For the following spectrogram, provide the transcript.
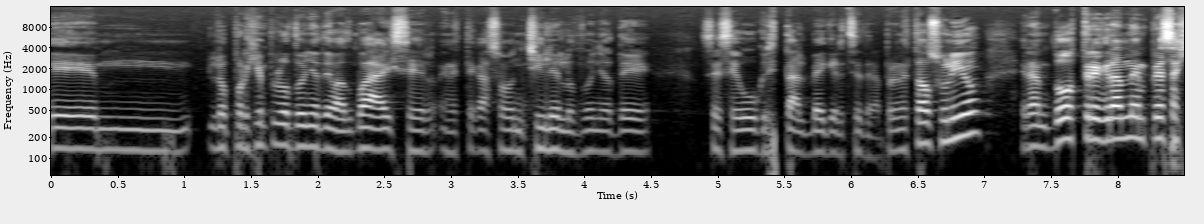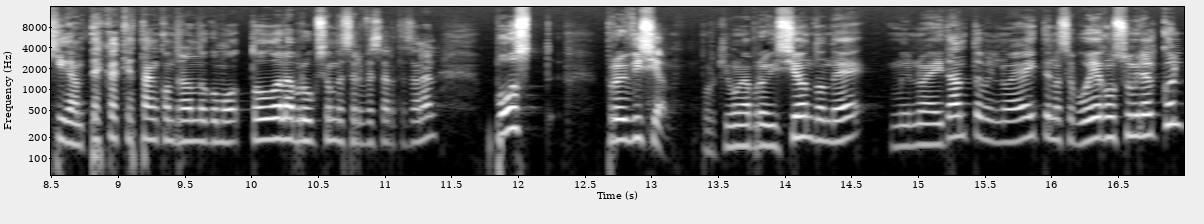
Em, los, por ejemplo, los dueños de Budweiser, en este caso en Chile, los dueños de CCU, Cristal, Becker, etc. Pero en Estados Unidos eran dos, tres grandes empresas gigantescas que están controlando como toda la producción de cerveza artesanal post prohibición, porque una prohibición donde 1900 y tanto, 1920 no se podía consumir alcohol.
